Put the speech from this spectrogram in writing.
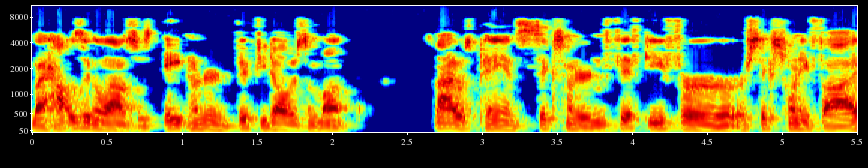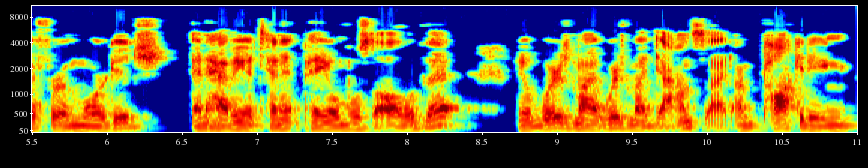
my housing allowance was $850 a month. I was paying 650 for or 625 for a mortgage and having a tenant pay almost all of that. You know, where's my where's my downside? I'm pocketing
